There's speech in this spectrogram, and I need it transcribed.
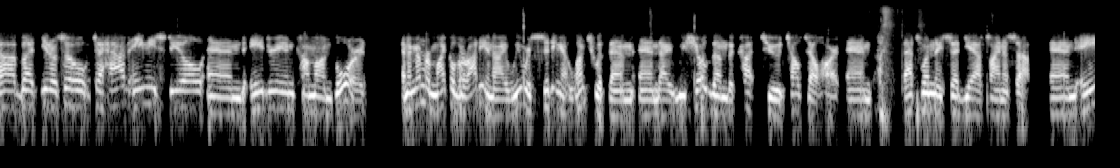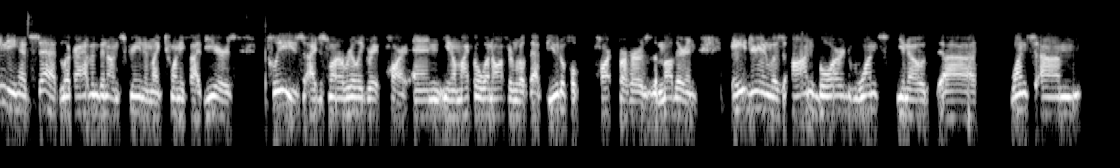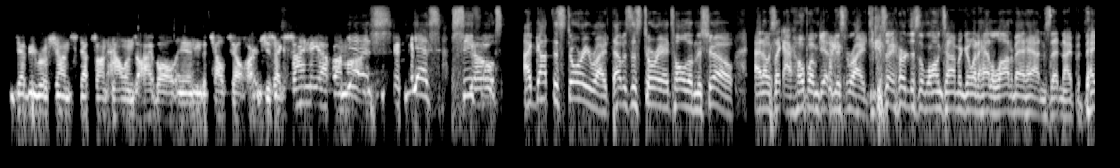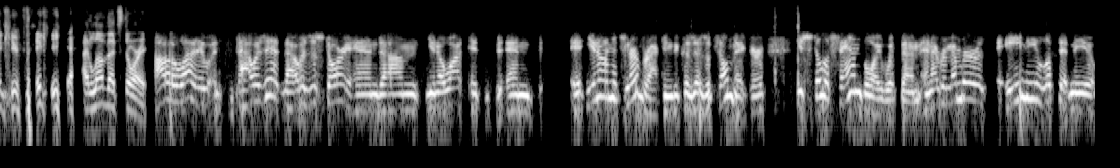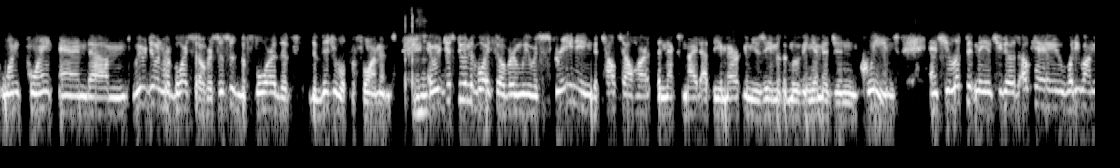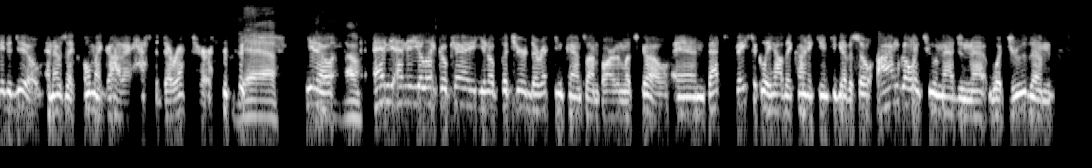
uh, but you know, so to have Amy Steel and Adrienne come on board, and I remember Michael Varrati and I, we were sitting at lunch with them, and I we showed them the cut to Telltale Heart, and that's when they said, "Yeah, sign us up." And Amy had said, "Look, I haven't been on screen in like 25 years. Please, I just want a really great part." And you know, Michael went off and wrote that beautiful part for her as the mother, and Adrienne was on board once, you know, uh, once um, Debbie Rochon steps on Alan's eyeball in the Telltale Heart. And she's like, sign me up, I'm on. Yes, yes. See, So- folks, I got the story right. That was the story I told on the show, and I was like, I hope I'm getting this right because I heard this a long time ago and I had a lot of Manhattan's that night. But thank you, thank you. I love that story. Oh, it was. It, that was it. That was the story. And um, you know what? It and it, you know, and it's nerve wracking because as a filmmaker, you're still a fanboy with them. And I remember Amy looked at me at one point, and um, we were doing her voiceovers. This was before the the visual performance, Mhm. and we were just doing the voiceover, and we were screening the Telltale Heart the next night at the American Museum of the Moving Image in Queens. And she looked at me and she goes, "Okay, what do you want me to do?" And I was like, "Oh my God, I have to direct her." Yeah. you know, oh, Wow. and and then you're like, okay, you know, put your directing pants on, Bart, and let's go. And that's basically how they kind of came together. So I'm going to imagine that what drew them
